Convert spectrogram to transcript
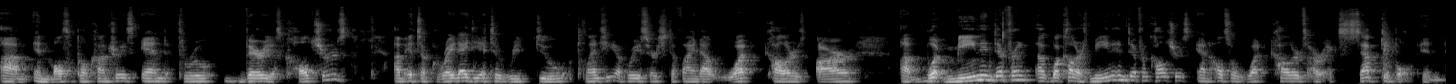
um, in multiple countries and through various cultures, um, it's a great idea to do plenty of research to find out what colors are um, what mean in different uh, what colors mean in different cultures and also what colors are acceptable in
